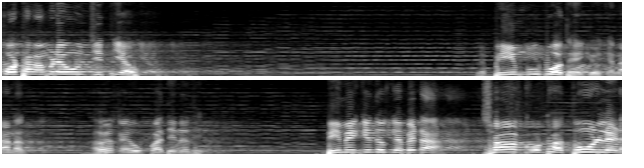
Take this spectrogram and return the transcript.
કોઠા હમણે હું જીતી આવું. એટલે ભીમ ઊભો થઈ ગયો કે ના ના હવે કઈ ઉપાધિ નથી. ભીમે કીધું કે બેટા, છ કોઠા તું લડ,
